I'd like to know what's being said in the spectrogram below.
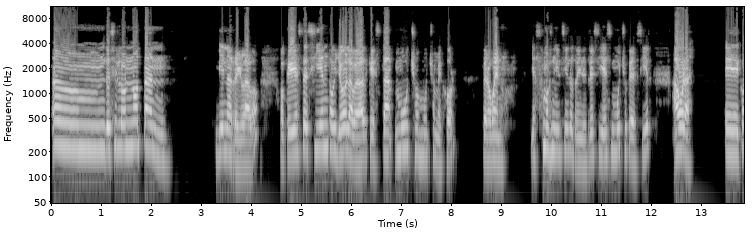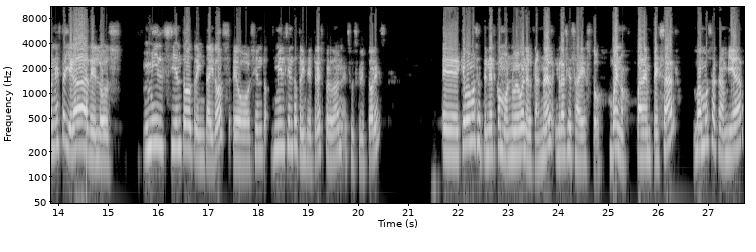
um, decirlo, no tan bien arreglado. Ok, este siento yo, la verdad que está mucho, mucho mejor. Pero bueno, ya somos 1133 y es mucho que decir. Ahora, eh, con esta llegada de los 1132 eh, o 1133, perdón, suscriptores, eh, ¿qué vamos a tener como nuevo en el canal gracias a esto? Bueno, para empezar, vamos a cambiar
